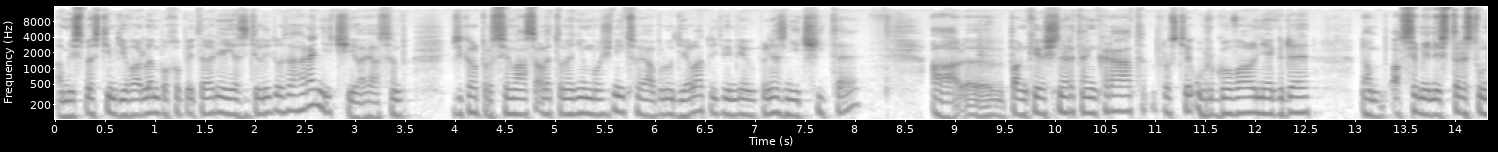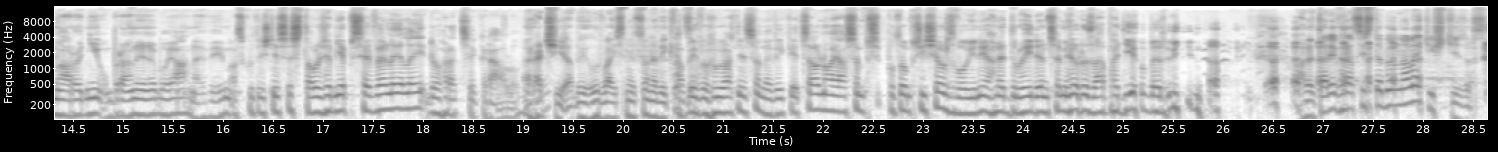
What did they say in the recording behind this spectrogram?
A my jsme s tím divadlem pochopitelně jezdili do zahraničí. A já jsem říkal, prosím vás, ale to není možné, co já budu dělat, teď vy mě úplně zničíte. A e, pan Kirchner tenkrát prostě urgoval někde tam asi ministerstvu národní obrany, nebo já nevím. A skutečně se stalo, že mě převelili do Hradce Králové. Radši, aby Hurvajs něco nevykecal. Aby Hurvajs něco nevykecal. No a já jsem potom přišel z vojny a hned druhý den jsem jel do západního Berlína. Ale tady v Hradci jste byl na letišti zase.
